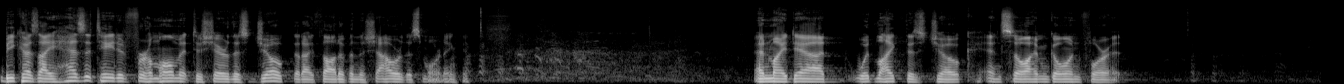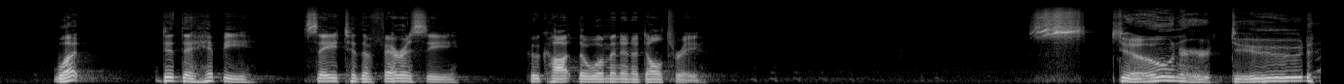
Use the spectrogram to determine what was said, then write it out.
because I hesitated for a moment to share this joke that I thought of in the shower this morning. And my dad would like this joke, and so I'm going for it. What did the hippie say to the Pharisee who caught the woman in adultery? Stoner, dude.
